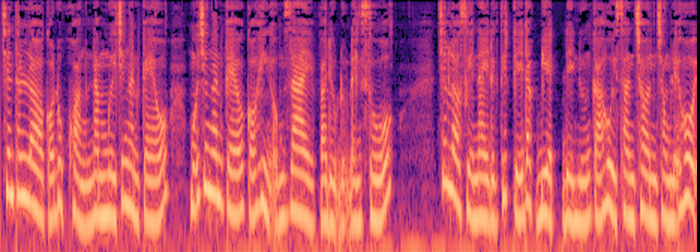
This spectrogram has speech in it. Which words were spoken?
Trên thân lò có đục khoảng 50 chiếc ngăn kéo, mỗi chiếc ngăn kéo có hình ống dài và đều được đánh số. Chiếc lò sưởi này được thiết kế đặc biệt để nướng cá hồi san tròn trong lễ hội.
